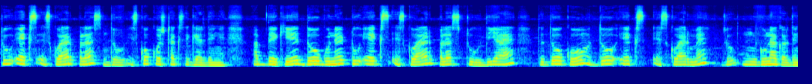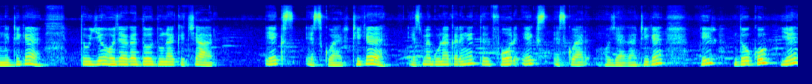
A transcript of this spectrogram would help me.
टू एक्स स्क्वायर प्लस दो, इसको कोष्ठक से घेर देंगे। अब देखिए, दो गुने two x square plus two दिया है तो दो को दो एक्स स्क्वायर में जो गुना कर देंगे, ठीक है? तो ये हो जाएगा दो दुना के चार, एक्स स्क्वायर, ठीक है? इसमें गुना करेंगे तो फोर एक्स स्क्वायर हो जाएगा, ठीक है? फिर दो को ये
